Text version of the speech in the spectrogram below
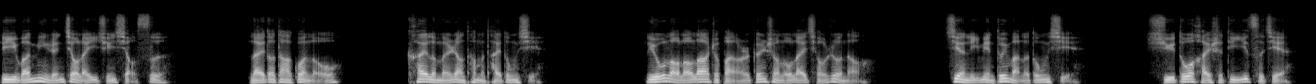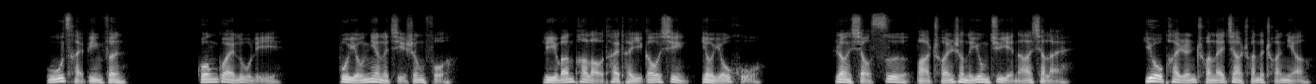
李纨命人叫来一群小厮，来到大观楼。开了门，让他们抬东西。刘姥姥拉着板儿跟上楼来瞧热闹，见里面堆满了东西，许多还是第一次见，五彩缤纷，光怪陆离，不由念了几声佛。李纨怕老太太一高兴要游湖，让小厮把船上的用具也拿下来，又派人传来驾船的船娘。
